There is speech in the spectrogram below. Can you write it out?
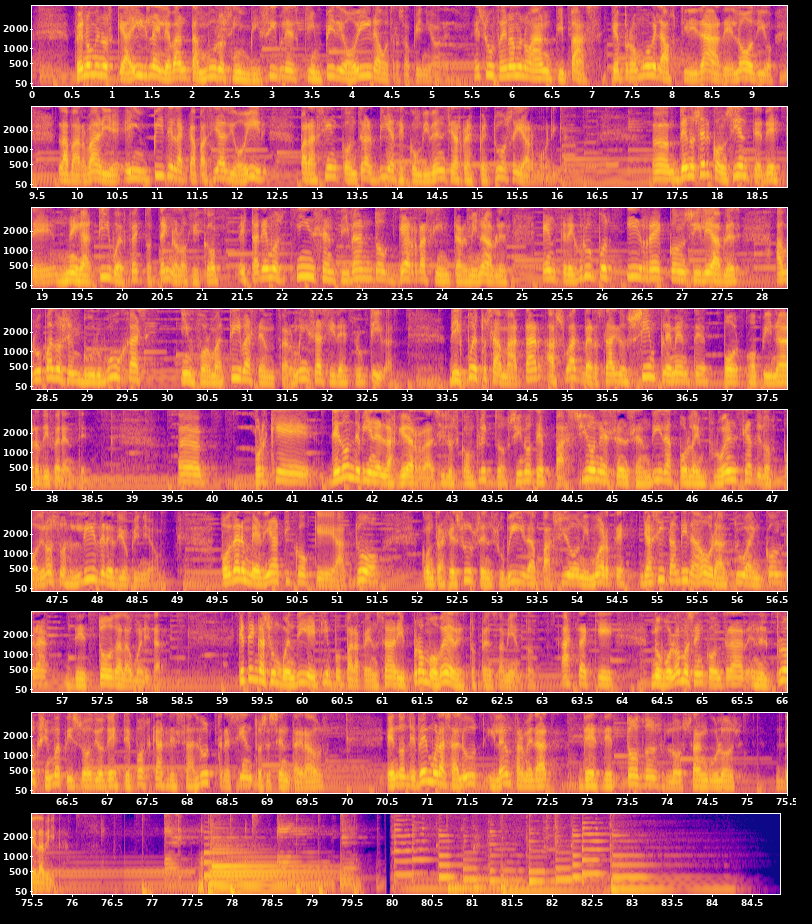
Fenómenos que aísla y levanta muros invisibles que impide oír a otras opiniones. Es un fenómeno antipaz que promueve la hostilidad, el odio, la barbarie e impide la capacidad de oír para así encontrar vías de convivencia respetuosa y armónica. De no ser consciente de este negativo efecto tecnológico, estaremos incentivando guerras interminables entre grupos irreconciliables agrupados en burbujas informativas, enfermizas y destructivas, dispuestos a matar a su adversario simplemente por opinar diferente. Eh, porque ¿de dónde vienen las guerras y los conflictos sino de pasiones encendidas por la influencia de los poderosos líderes de opinión? Poder mediático que actuó contra Jesús en su vida, pasión y muerte, y así también ahora actúa en contra de toda la humanidad. Que tengas un buen día y tiempo para pensar y promover estos pensamientos. Hasta que nos volvamos a encontrar en el próximo episodio de este podcast de Salud 360 grados, en donde vemos la salud y la enfermedad desde todos los ángulos de la vida.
